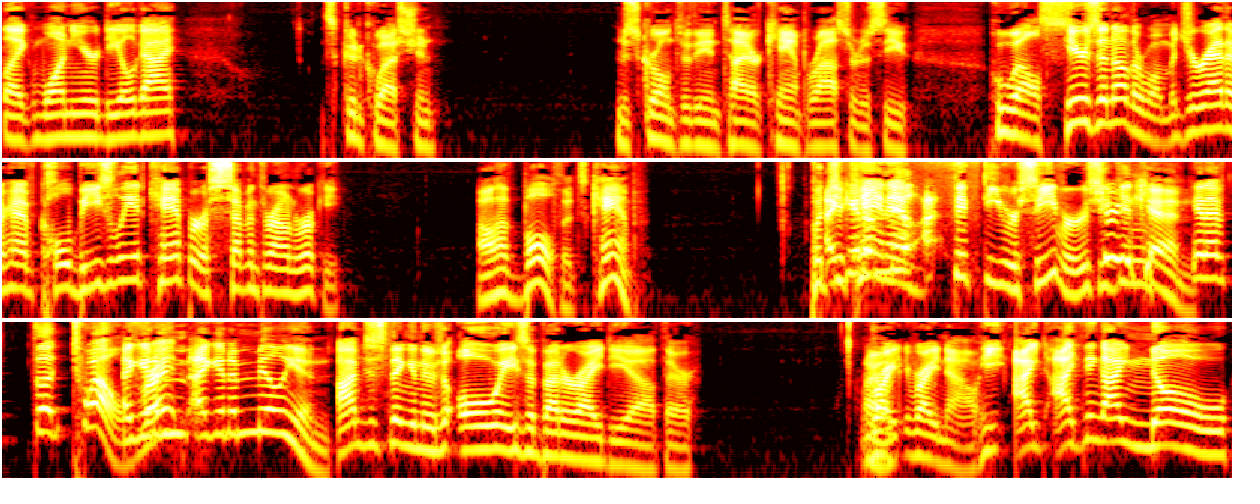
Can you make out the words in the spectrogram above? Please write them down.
like one year deal guy? It's a good question. I'm just scrolling through the entire camp roster to see who else. Here's another one. Would you rather have Cole Beasley at camp or a seventh round rookie? I'll have both. It's camp. But I you can't mil- have 50 receivers. Sure you you can, can. can have like 12, I get, right? a, I get a million. I'm just thinking there's always a better idea out there. All right, right now. He, I, I think I know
